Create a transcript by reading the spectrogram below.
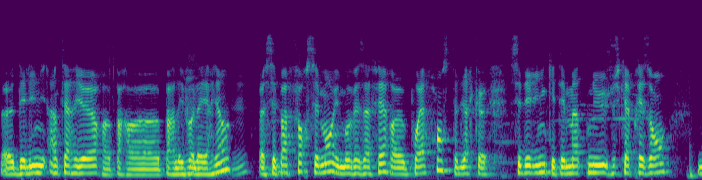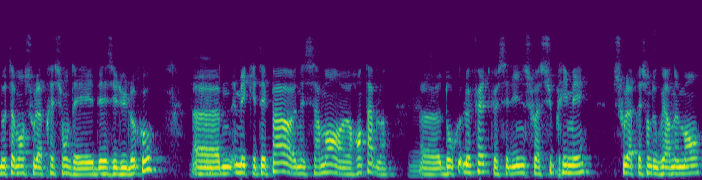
des lignes intérieures par, par les vols aériens, mmh. c'est pas forcément une mauvaise affaire pour Air France. C'est-à-dire que c'est des lignes qui étaient maintenues jusqu'à présent, notamment sous la pression des, des élus locaux. Euh, mais qui n'étaient pas nécessairement rentables. Mmh. Euh, donc le fait que ces lignes soient supprimées sous la pression du gouvernement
